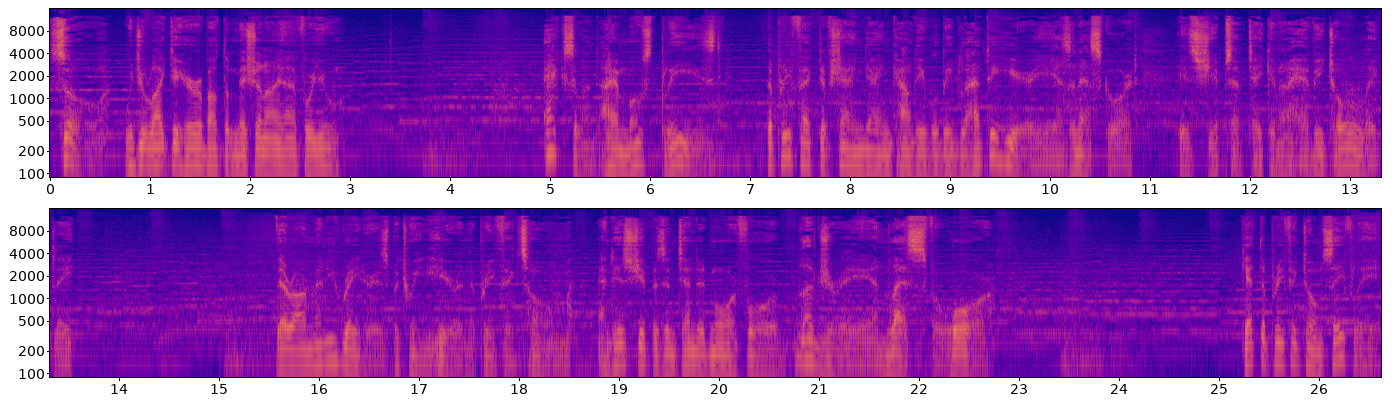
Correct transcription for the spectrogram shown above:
So, would you like to hear about the mission I have for you? Excellent. I am most pleased. The prefect of Shangdang County will be glad to hear he has an escort. His ships have taken a heavy toll lately. There are many raiders between here and the prefect's home, and his ship is intended more for luxury and less for war. Get the prefect home safely,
